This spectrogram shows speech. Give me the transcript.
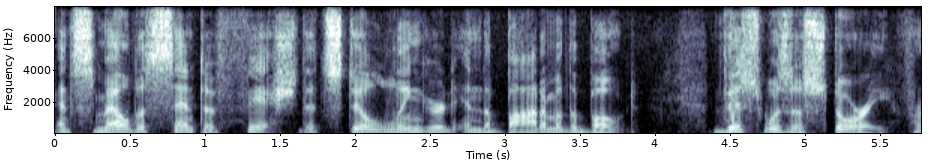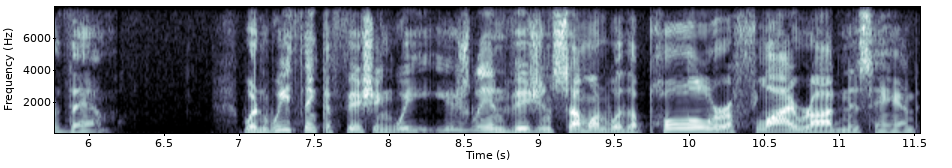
and smell the scent of fish that still lingered in the bottom of the boat. This was a story for them. When we think of fishing, we usually envision someone with a pole or a fly rod in his hand,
